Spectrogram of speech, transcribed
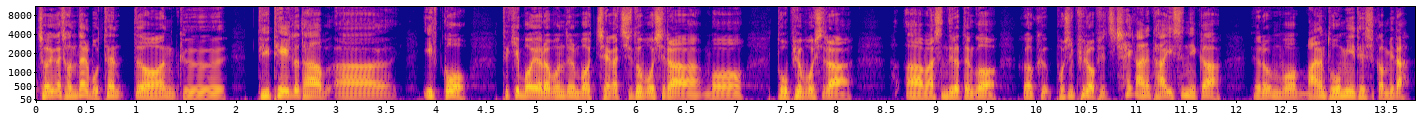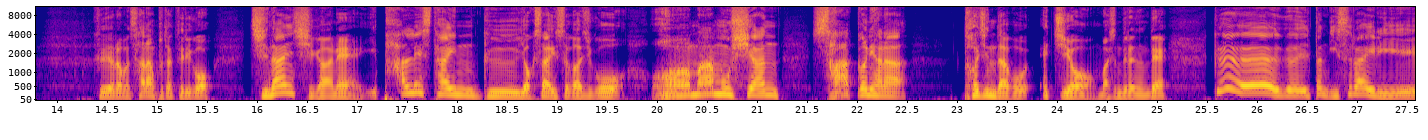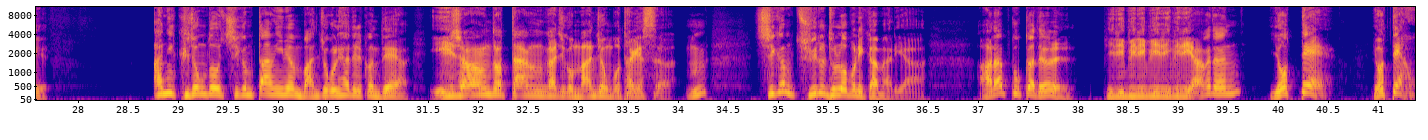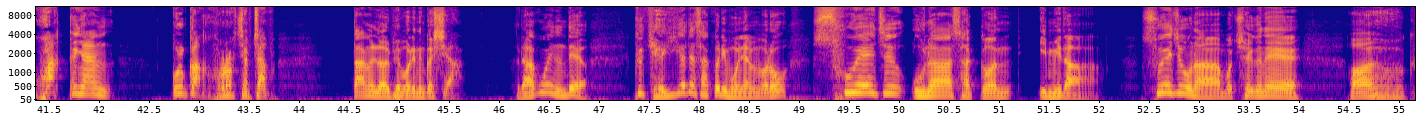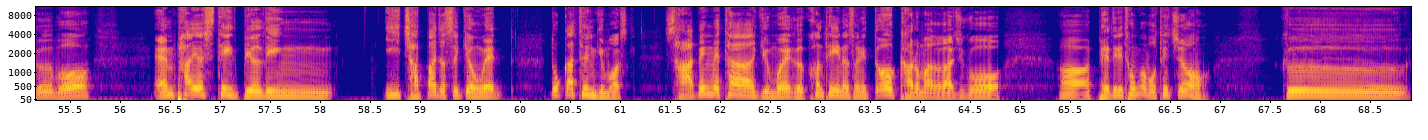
저희가 전달 못했던 그 디테일도 다 아, 있고 특히 뭐 여러분들 뭐 제가 지도 보시라 뭐 도표 보시라 아, 말씀드렸던 거 그 보실 필요 없이 책 안에 다 있으니까 여러분 뭐 많은 도움이 되실 겁니다. 그 여러분 사랑 부탁드리고 지난 시간에 이 팔레스타인 그 역사에 있어가지고 어마무시한 사건이 하나 터진다고 했지요. 말씀드렸는데 그, 그 일단 이스라엘이 아니 그 정도 지금 땅이면 만족을 해야 될 건데 이 정도 땅 가지고 만족 못하겠어. 음? 지금 주위를 둘러보니까 말이야. 아랍 국가들 비리비리비리비리 하거든. 요때 요때 확 그냥 꿀꺽 후룩짭짭 땅을 넓혀버리는 것이야. 라고 했는데 그 계기가 된 사건이 뭐냐면 바로 수에즈 운하 사건입니다. 수에즈 운하 뭐 최근에 아유 그 뭐 엠파이어 스테이트 빌딩 이 자빠졌을 경우에 똑같은 규모 400m 규모의 그 컨테이너선이 떡 가로막아 가지고 어 배들이 통과 못 했죠. 그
